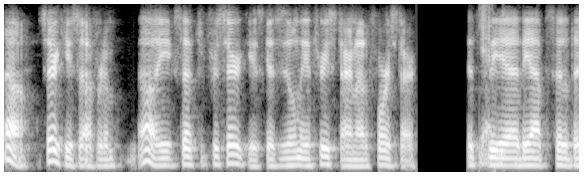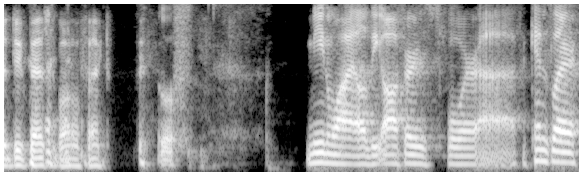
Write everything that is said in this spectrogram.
Oh, Syracuse offered him. Oh, he accepted for Syracuse because he's only a three star, not a four star. It's yeah. the uh, the opposite of the Duke basketball effect. Oof. Meanwhile, the offers for uh, for Kinsler,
